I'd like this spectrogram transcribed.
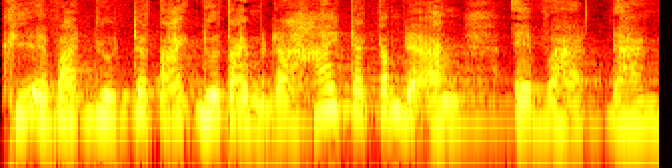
Khi Eva đưa trái tay, đưa tay mình ra hái trái cấm để ăn, Eva đang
